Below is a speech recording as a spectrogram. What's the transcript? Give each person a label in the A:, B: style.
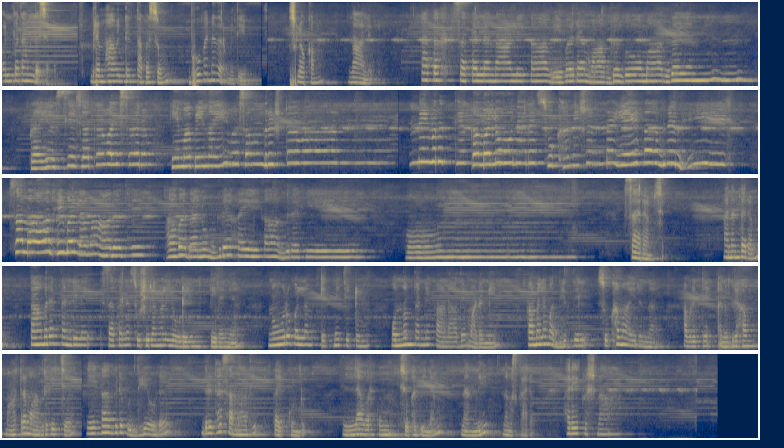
A: ഒൻപതാം ദശകം. ബ്രഹ്മാവിന്റെ തപസ്സും ഭുവന നിർമ്മിതിയും ശ്ലോകം നാല്. സകല നാളിക വിവരമാർഗോമാർഗയൻ പ്രയസ്യ ശതവത്സരം കിമപി നൈവ സന്ദൃഷ്ടം समाधिबलमादधे भवदनुग्रहैकाग्रही ഓം സാരാംശം അനന്തരം താമരത്തണ്ടിലെ സകല സുഷിരങ്ങളിലൂടെയും തിരഞ്ഞ് നൂറു കൊല്ലം യത്നിച്ചിട്ടും ഒന്നും തന്നെ കാണാതെ മടങ്ങി കമലമധ്യത്തിൽ സുഖമായിരുന്ന അവിടുത്തെ അനുഗ്രഹം മാത്രം ആഗ്രഹിച്ച് ഏകാഗ്ര ബുദ്ധിയോടെ ദൃഢസമാധി കൈക്കൊണ്ടു. എല്ലാവർക്കും ശുഭദിനം. നന്ദി. നമസ്കാരം. ഹരേ കൃഷ്ണ.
